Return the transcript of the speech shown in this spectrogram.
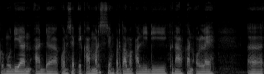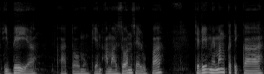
kemudian ada konsep e-commerce yang pertama kali dikenalkan oleh uh, eBay ya atau mungkin Amazon saya lupa. Jadi memang ketika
